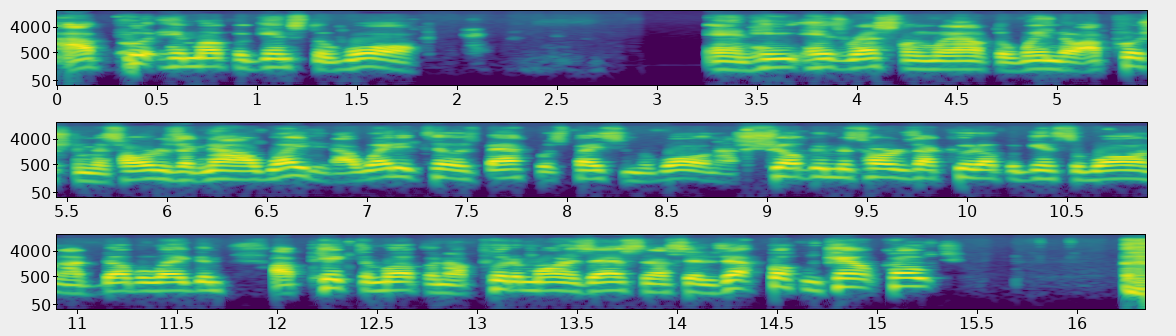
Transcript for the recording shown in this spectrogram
I put him up against the wall, and he his wrestling went out the window. I pushed him as hard as I. Could. Now I waited. I waited till his back was facing the wall, and I shoved him as hard as I could up against the wall, and I double legged him. I picked him up and I put him on his ass, and I said, "Does that fucking count, coach?" And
